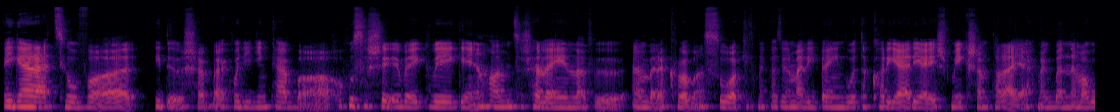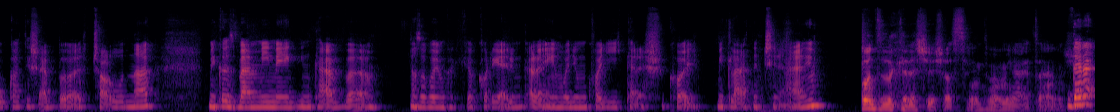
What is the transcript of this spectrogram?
egy generációval idősebbek, vagy így inkább a 20-as éveik végén, 30-as elején levő emberekről van szó, akiknek azért már így beindult a karrierje, és mégsem találják meg benne magukat, és ebből csalódnak, miközben mi még inkább azok vagyunk, akik a karrierünk elején vagyunk, vagy így keressük, hogy mit lehetne csinálni. Pont ez a keresés azt szerintem, ami általános. De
